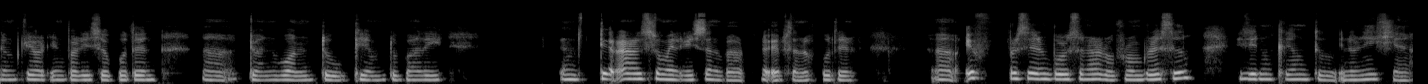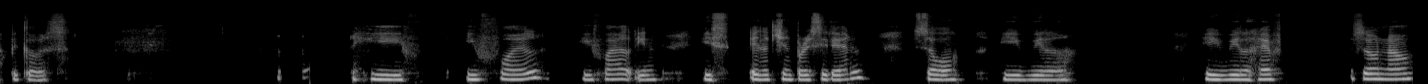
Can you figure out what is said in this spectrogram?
can killed in Bali, so Putin uh, don't want to come to Bali. And there are so many reasons about the absence of Putin. Uh, if President Bolsonaro from Brazil, he didn't come to Indonesia because he he filed he filed in his election president, so he will he will have so now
